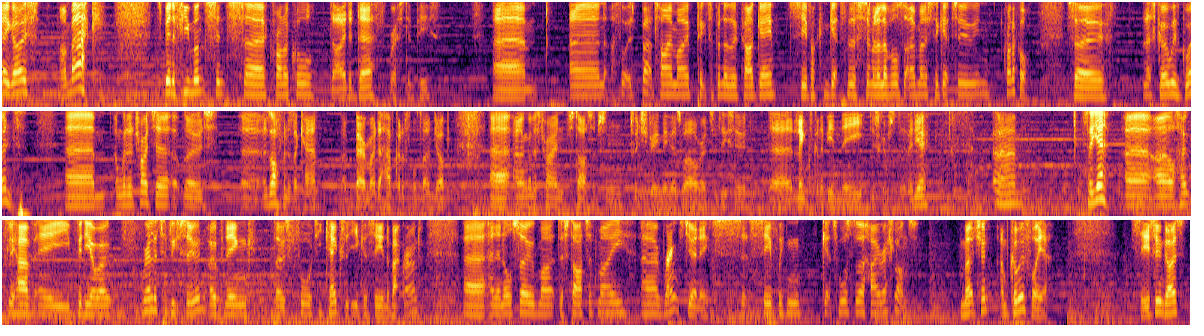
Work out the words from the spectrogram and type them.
Hey guys, I'm back! It's been a few months since uh, Chronicle died a death, rest in peace. Um, and I thought it's about time I picked up another card game, see if I can get to the similar levels that I managed to get to in Chronicle. So, let's go with Gwent. Um, I'm going to try to upload uh, as often as I can. Uh, Bear in mind I have got a full-time job. Uh, and I'm going to try and start up some Twitch streaming as well relatively soon. Uh, link's going to be in the description of the video. Um, so yeah, uh, I'll hopefully have a video relatively soon opening those 40 kegs that you can see in the background, uh, and then also my, the start of my uh, ranked journey to see if we can get towards the higher echelons. Merchant, I'm coming for you. See you soon, guys.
